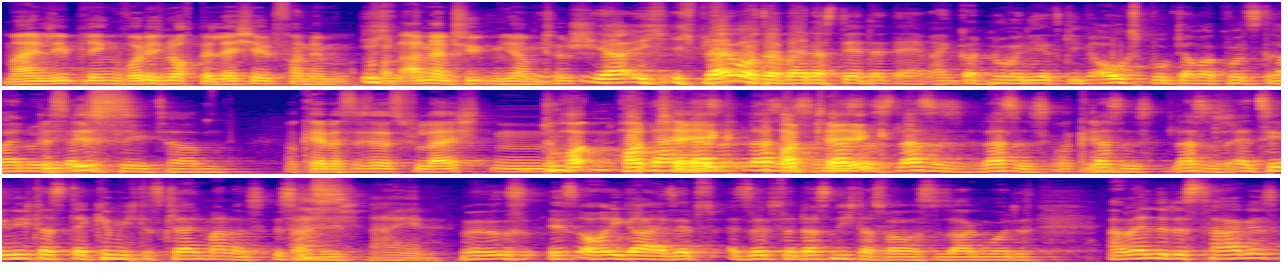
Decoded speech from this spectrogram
mein Liebling, wurde ich noch belächelt von, dem, Ich- von anderen Typen hier am Tisch. Ja, ich, ich bleibe auch dabei, dass der, der, mein Gott, nur weil die jetzt gegen Augsburg da mal kurz 3-0 Das die weggefegt haben. Okay, das ist jetzt vielleicht ein Hot, Hot Nein, Take. lass, Hot lass, es, Take. lass es, lass es, lass es, Okay. lass es, lass es. Erzähl nicht, dass der Kimmich des kleinen Mannes ist. Er Was? nicht. Nein. Das ist, ist auch egal, selbst, selbst wenn das nicht das war, was du sagen wolltest. Am Ende des Tages,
